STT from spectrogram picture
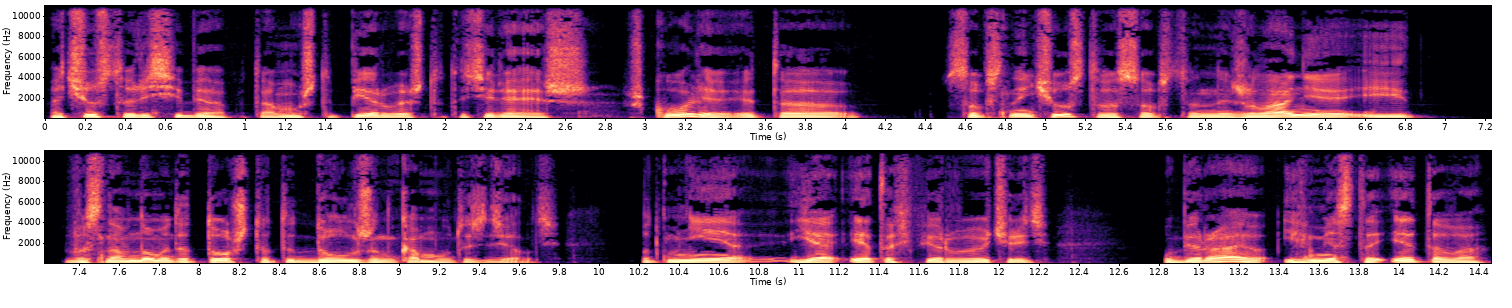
а чувствовали себя, потому что первое, что ты теряешь в школе, это собственные чувства, собственные желания, и в основном это то, что ты должен кому-то сделать. Вот мне, я это в первую очередь убираю, и вместо этого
